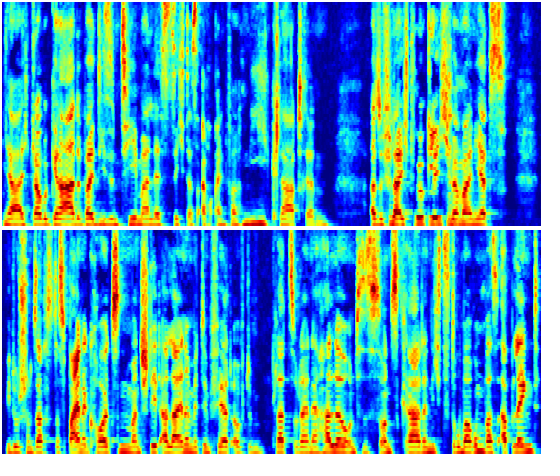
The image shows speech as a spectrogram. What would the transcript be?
Ja, ich glaube, gerade bei diesem Thema lässt sich das auch einfach nie klar trennen. Also vielleicht wirklich, genau. wenn man jetzt, wie du schon sagst, das Beine kreuzen, man steht alleine mit dem Pferd auf dem Platz oder in der Halle und es ist sonst gerade nichts drumherum, was ablenkt,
